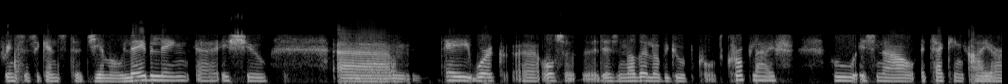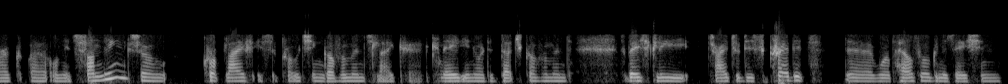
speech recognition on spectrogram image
For instance, against the GMO labeling uh, issue, um, they work uh, also. There's another lobby group called CropLife, who is now attacking IARC uh, on its funding. So CropLife is approaching governments like uh, Canadian or the Dutch government to basically try to discredit the World Health Organization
